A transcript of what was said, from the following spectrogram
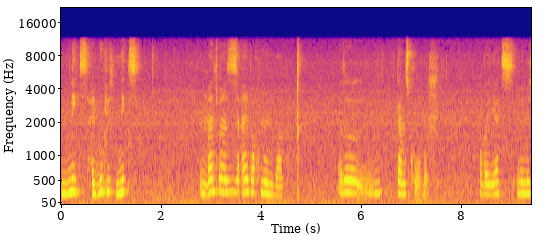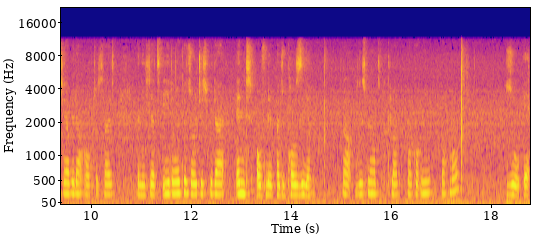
nichts, halt wirklich nichts. Und manchmal ist es einfach nur ein Bug. Also ganz komisch. Aber jetzt nehme ich ja wieder auf. Das heißt, wenn ich jetzt E drücke, sollte ich wieder End aufnehmen, also pausieren. Ja, diesmal hat es geklappt. Mal gucken, nochmal. So, er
